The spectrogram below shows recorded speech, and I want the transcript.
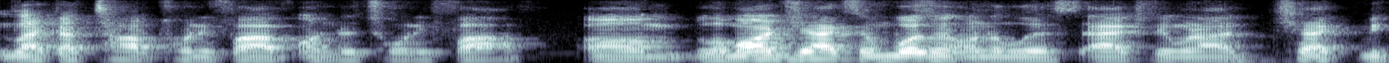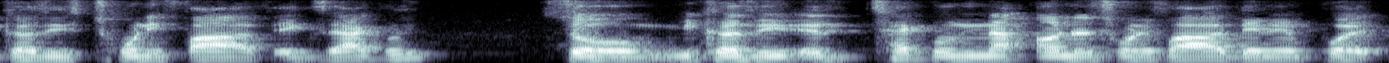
like a top 25 under 25 um lamar jackson wasn't on the list actually when i checked because he's 25 exactly. So because he is technically not under 25 they didn't put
